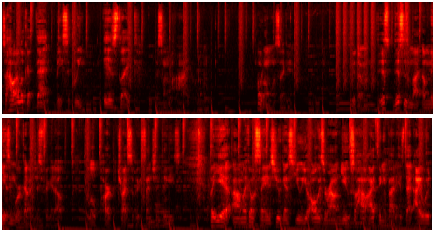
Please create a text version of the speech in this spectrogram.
So how I look at that basically is like it's on my eye. Hold on. Hold on one second. Dude, um, this this is my amazing workout I just figured out. Park tricep extension thingies. But yeah, um, like I was saying, it's you against you. You're always around you. So how I think about it is that I would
